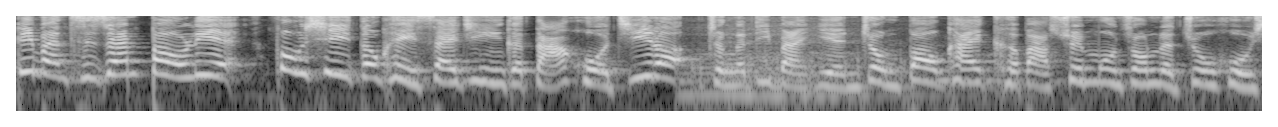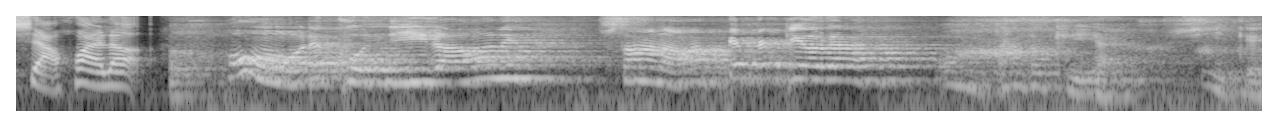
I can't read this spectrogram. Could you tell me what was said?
地板瓷砖爆裂，缝隙都可以塞进一个打火机了，整个地板严重爆开，可把睡梦中的住户吓坏了。哦，咧困二楼安尼，三楼啊，别别叫啦，哇，打都起啊，四界。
